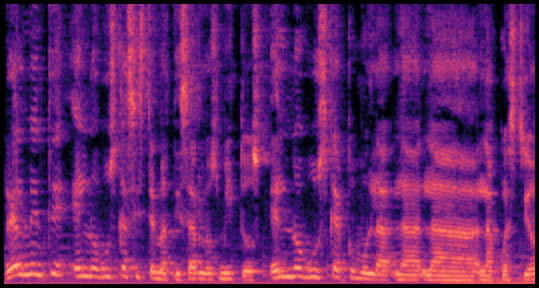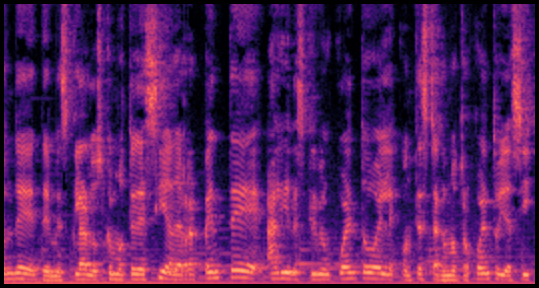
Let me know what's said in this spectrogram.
Realmente él no busca sistematizar los mitos, él no busca como la, la, la, la cuestión de, de, mezclarlos. Como te decía, de repente alguien escribe un cuento, él le contesta con otro cuento y así.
